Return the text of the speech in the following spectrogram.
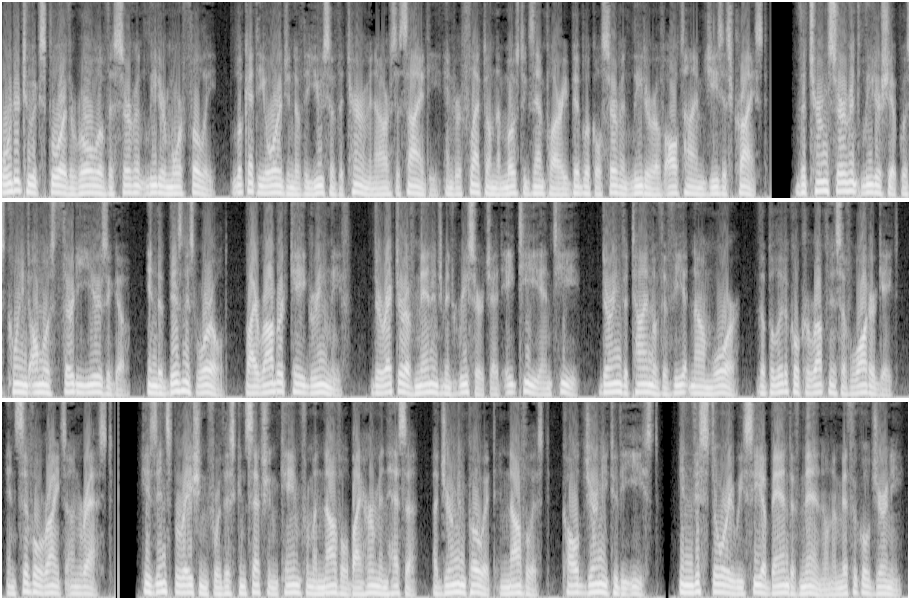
order to explore the role of the servant leader more fully, look at the origin of the use of the term in our society and reflect on the most exemplary biblical servant leader of all time Jesus Christ. The term servant leadership was coined almost 30 years ago, in the business world, by Robert K. Greenleaf, Director of Management Research at AT&T, during the time of the Vietnam War, the political corruptness of Watergate, and civil rights unrest. His inspiration for this conception came from a novel by Hermann Hesse, a German poet and novelist, called Journey to the East. In this story we see a band of men on a mythical journey.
